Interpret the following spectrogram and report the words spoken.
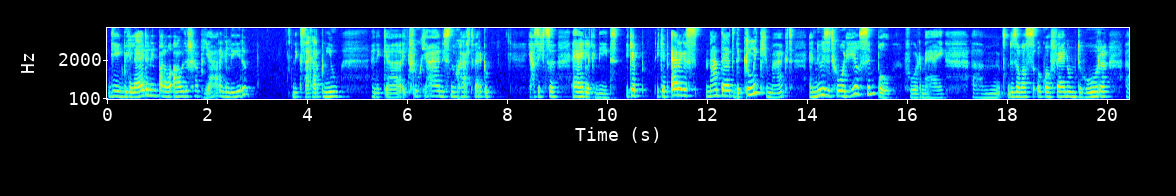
die ik begeleidde in parolouderschap jaren geleden. En ik zag haar opnieuw en ik, uh, ik vroeg, ja, en is nog hard werken? Ja, zegt ze, eigenlijk niet. Ik heb, ik heb ergens na een tijd de klik gemaakt en nu is het gewoon heel simpel voor mij. Um, dus dat was ook wel fijn om te horen uh,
